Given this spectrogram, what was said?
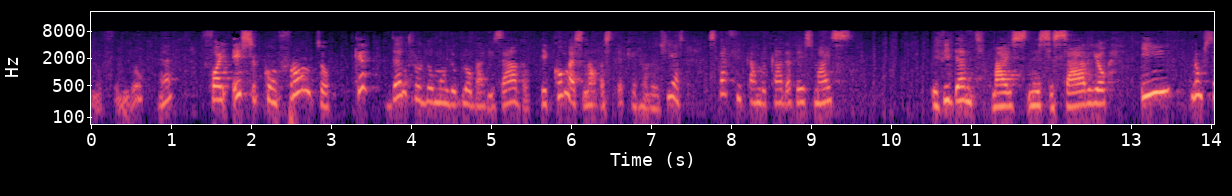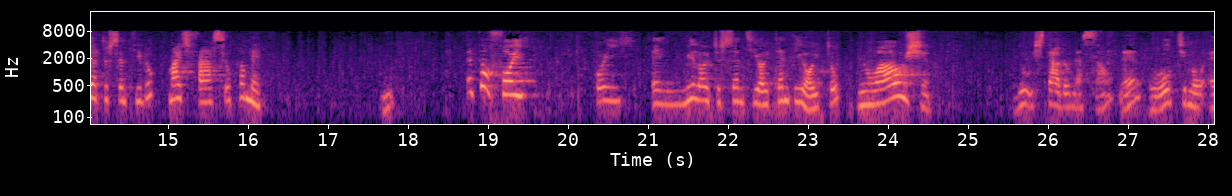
no fundo, né? foi esse confronto que dentro do mundo globalizado e com as novas tecnologias, está ficando cada vez mais evidente, mais necessário e, num certo sentido, mais fácil também. Então foi, foi em 1888, no auge do Estado-nação, né? o último é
